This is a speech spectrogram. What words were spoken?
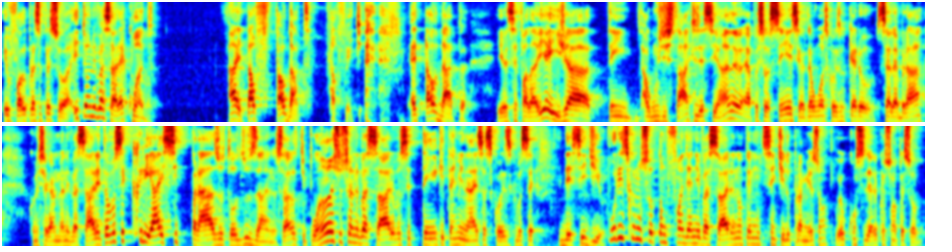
eu falo para essa pessoa: e teu aniversário é quando? Ah, é tal, tal data. Tal feita. é tal data. E você fala, e aí, já tem alguns destaques desse ano? A pessoa, sim, sim, tem algumas coisas que eu quero celebrar quando chegar no meu aniversário. Então você criar esse prazo todos os anos, sabe? Tipo, antes do seu aniversário você tem que terminar essas coisas que você decidiu. Por isso que eu não sou tão fã de aniversário, não tem muito sentido para mim. Eu, uma, eu considero que eu sou uma pessoa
